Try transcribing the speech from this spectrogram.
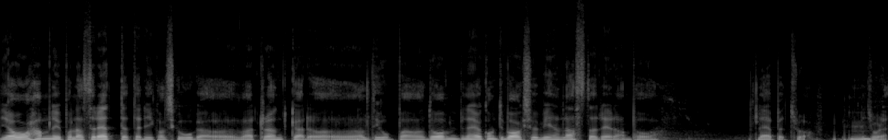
jag hamnade ju på lasarettet där i Karlskoga och vart röntgad och alltihopa. Och då när jag kom tillbaka så var bilen lastad redan på släpet tror jag. Mm. Jag tror det.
